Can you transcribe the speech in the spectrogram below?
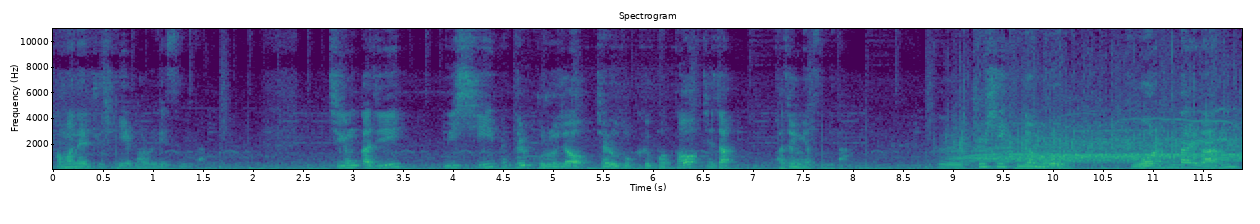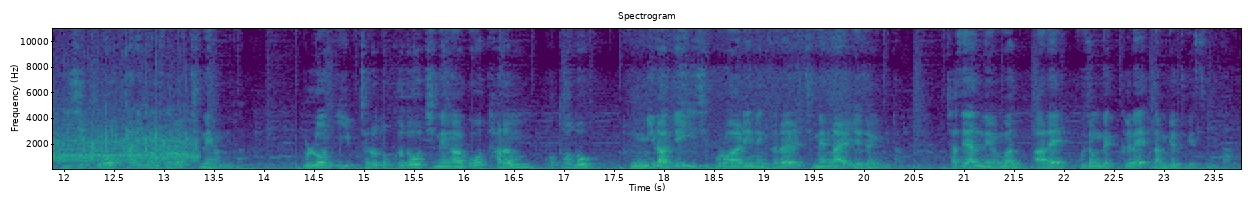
감안해 주시기 바라겠습니다. 지금까지 위시 배틀크루저 제로토크 버터 제작 과정이었습니다. 그 출시 기념으로 9월 한 달간 20% 할인 행사를 진행합니다. 물론 이 제로토크도 진행하고 다른 퍼터도 동일하게 20% 할인 행사를 진행할 예정입니다. 자세한 내용은 아래 고정 댓글에 남겨두겠습니다.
